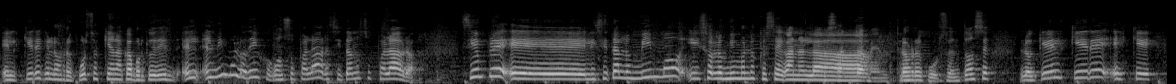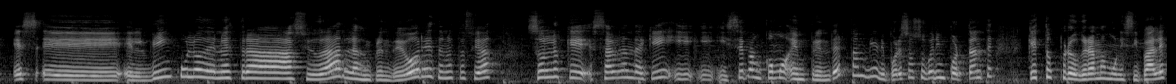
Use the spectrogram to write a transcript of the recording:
él quiere que los recursos queden acá, porque él, él- mismo lo dijo con sus palabras, citando sus palabras. Siempre eh, licitan los mismos y son los mismos los que se ganan la- los recursos. Entonces, lo que él quiere es que es eh, el vínculo de nuestra ciudad, los emprendedores de nuestra ciudad son los que salgan de aquí y, y- sepan cómo emprender también. Y por eso es súper importante que estos programas municipales,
